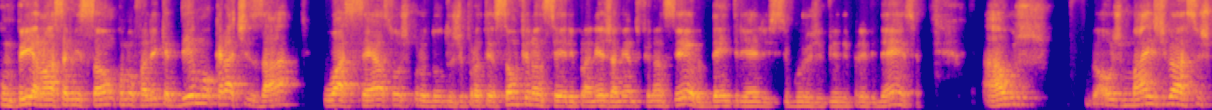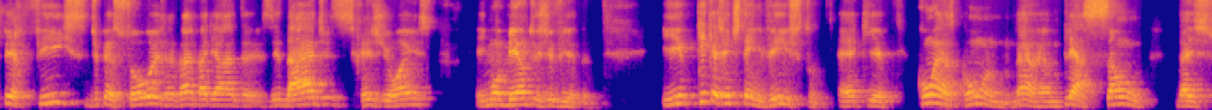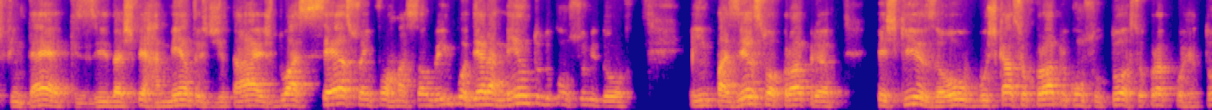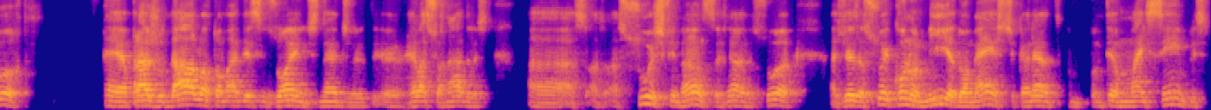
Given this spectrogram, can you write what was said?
cumprir a nossa missão, como eu falei, que é democratizar o acesso aos produtos de proteção financeira e planejamento financeiro, dentre eles seguros de vida e previdência, aos aos mais diversos perfis de pessoas, né, variadas idades, regiões e momentos de vida. E o que, a gente tem visto é que, com a, com, né, a ampliação das fintechs e das ferramentas digitais, do acesso à informação, do empoderamento do consumidor em fazer sua própria pesquisa ou buscar seu próprio consultor, seu próprio corretor, é, para ajudá-lo a tomar decisões né, de, relacionadas às suas finanças, né, a sua, às vezes a sua economia doméstica, né, um termo mais simples,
